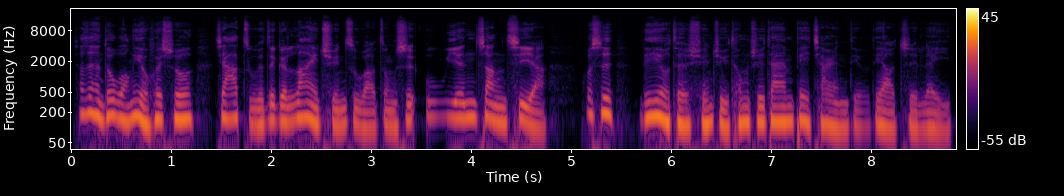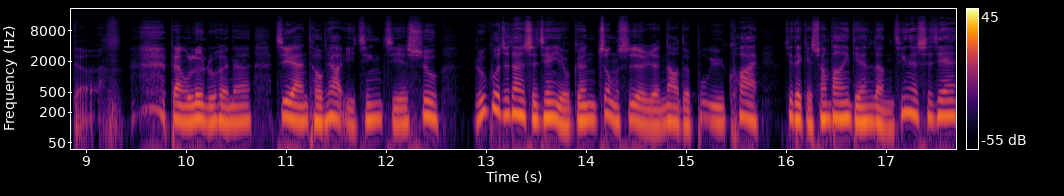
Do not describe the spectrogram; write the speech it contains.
像是很多网友会说，家族的这个 LINE 群组啊，总是乌烟瘴气啊，或是 Leo 的选举通知单被家人丢掉之类的。但无论如何呢，既然投票已经结束。如果这段时间有跟重视的人闹得不愉快，记得给双方一点冷静的时间，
